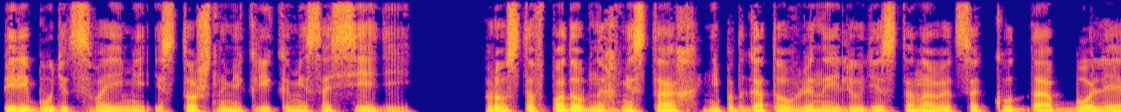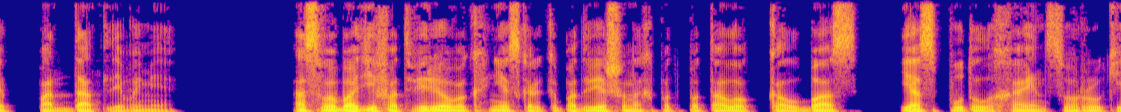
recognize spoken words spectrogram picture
перебудет своими истошными криками соседей. Просто в подобных местах неподготовленные люди становятся куда более податливыми. Освободив от веревок несколько подвешенных под потолок колбас, я спутал Хайнцу руки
